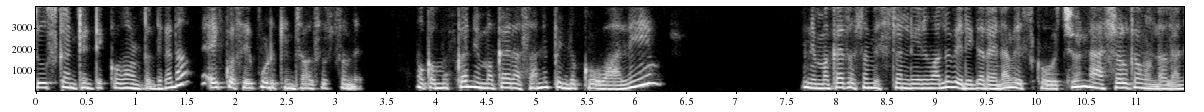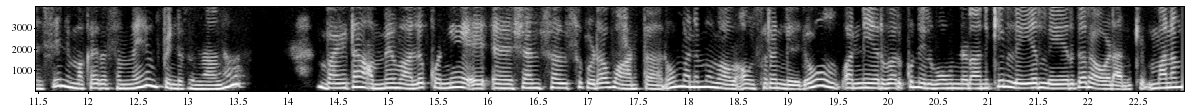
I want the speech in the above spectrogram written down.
జ్యూస్ కంటెంట్ ఎక్కువగా ఉంటుంది కదా ఎక్కువసేపు ఉడికించాల్సి వస్తుంది. ఒక ముక్క నిమ్మకాయ రసాన్ని పిండుకోవాలి. నిమ్మకాయ రసం ఇష్టం లేని వాళ్ళు వెరిగరైనా అయినా వేసుకోవచ్చు న్యాచురల్గా ఉండాలనేసి నిమ్మకాయ రసమే పిండుతున్నాను. బయట అమ్మే వాళ్ళు కొన్ని ఎసెన్షియల్స్ కూడా వాడతారు. మనం అవసరం లేదు. వన్ ఇయర్ వరకు నిల్వ ఉండడానికి లేయర్ లేయర్గా రావడానికి. మనం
